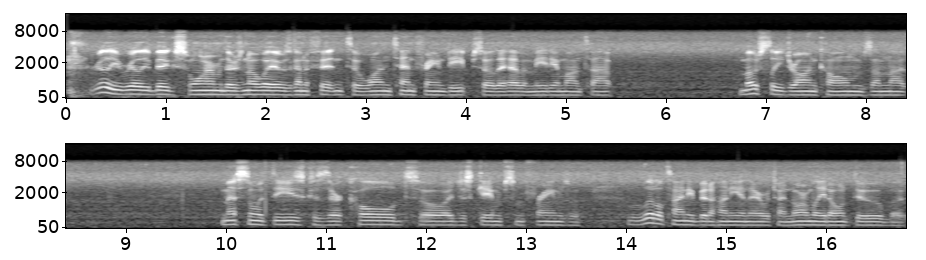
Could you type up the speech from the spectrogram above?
really, really big swarm. There's no way it was going to fit into one 10 frame deep, so they have a medium on top. Mostly drawn combs. I'm not messing with these because they're cold, so I just gave them some frames with a little tiny bit of honey in there, which I normally don't do, but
